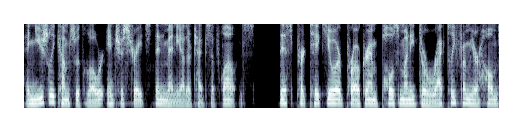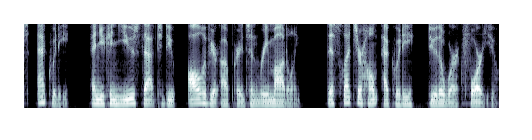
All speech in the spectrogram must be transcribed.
and usually comes with lower interest rates than many other types of loans. This particular program pulls money directly from your home's equity, and you can use that to do all of your upgrades and remodeling. This lets your home equity do the work for you.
